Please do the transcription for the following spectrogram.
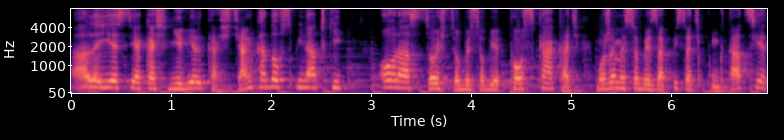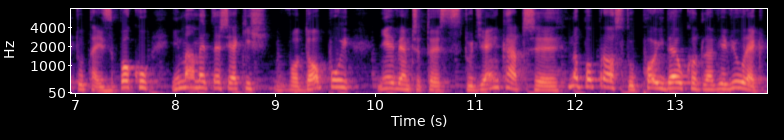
ale jest jakaś niewielka ścianka do wspinaczki, oraz coś, co by sobie poskakać. Możemy sobie zapisać punktację tutaj z boku i mamy też jakiś wodopój. Nie wiem, czy to jest studzienka, czy no po prostu poidełko dla wiewiórek.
